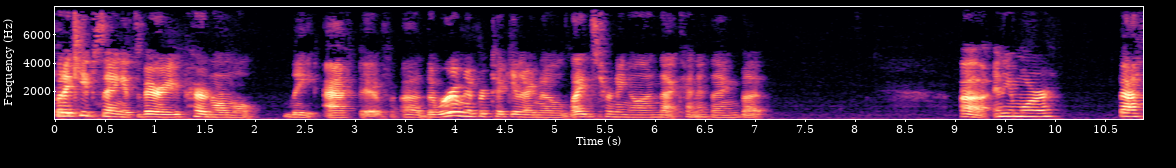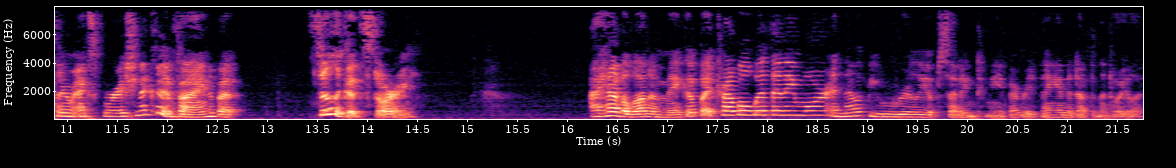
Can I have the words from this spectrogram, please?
But I keep saying it's very paranormally active. Uh, the room in particular, I know lights turning on, that kind of thing, but uh, any more bathroom exploration I couldn't find, but still a good story. I have a lot of makeup I travel with anymore, and that would be really upsetting to me if everything ended up in the toilet.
